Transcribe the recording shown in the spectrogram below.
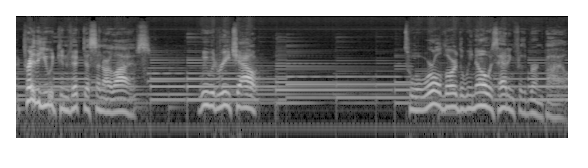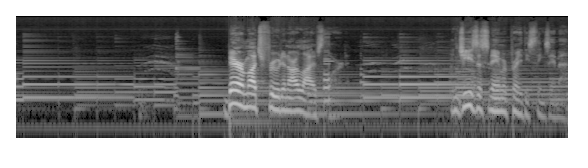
I pray that you would convict us in our lives. We would reach out to a world, Lord, that we know is heading for the burn pile. Bear much fruit in our lives, Lord. In Jesus' name I pray these things. Amen.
